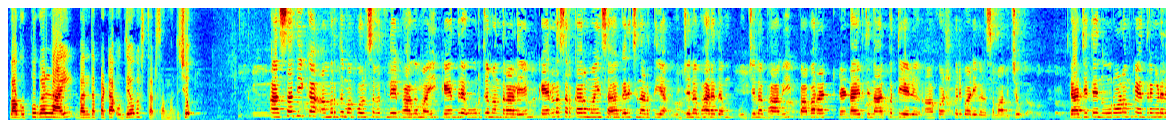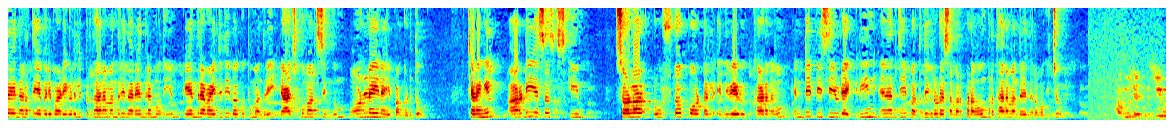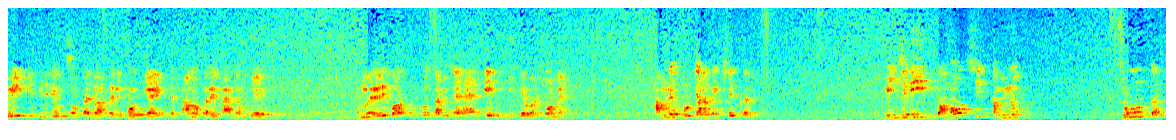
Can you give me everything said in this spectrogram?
വകുപ്പുകളിലായി ബന്ധപ്പെട്ട ഉദ്യോഗസ്ഥർ സംബന്ധിച്ചു. ആസാദിക അമൃത് മഹോത്സവത്തിന്റെ ഭാഗമായി കേന്ദ്ര ഊർജ മന്ത്രാലയം കേരള സർക്കാരുമായി സഹകരിച്ച് നടത്തിയ ഉജ്ജ്വല ഭാരതം ഉജ്ജ്വല ഭാവി പവർ അറ്റ് രണ്ടായിരത്തി നാൽപ്പത്തിയേഴ് ആഘോഷ പരിപാടികൾ സമാപിച്ചു. രാജ്യത്തെ നൂറോളം കേന്ദ്രങ്ങളിലായി നടത്തിയ പരിപാടികളിൽ പ്രധാനമന്ത്രി നരേന്ദ്രമോദിയും കേന്ദ്ര വൈദ്യുതി വകുപ്പ് മന്ത്രി രാജ്കുമാർ സിംഗും ഓൺലൈനായി പങ്കെടുത്തു. ചടങ്ങിൽ R scheme solar roof top portal എന്നിവയുടെ ഉദ്ഘാടനവും എൻ ടി പി സിയുടെ ഗ്രീൻ എനർജി പദ്ധതികളുടെ സമർപ്പണവും പ്രധാനമന്ത്രി നിർവഹിച്ചു अब मुझे खुशी हुई कि बिजली उत्सव का जो आपने रिपोर्ट किया इसके स्थानों पर एक कार्यक्रम हुए और मेरे लिए बहुत संतोष का विषय है कि बीते वर्षों में हमने ऊर्जा के क्षेत्र में पिछली बहुत सी कमियों को दूर कर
